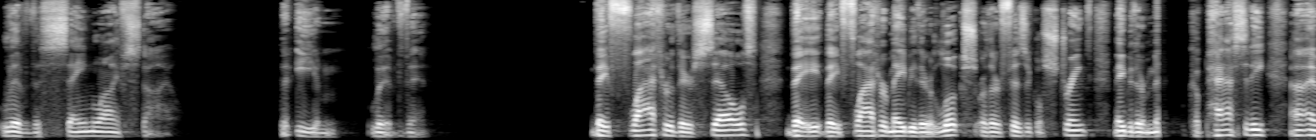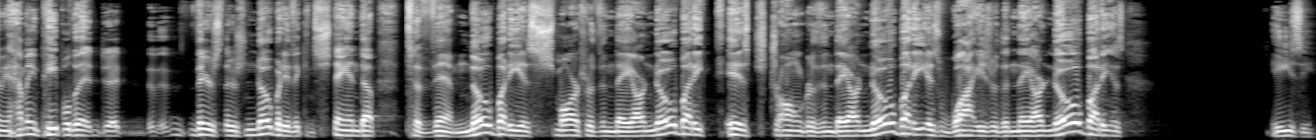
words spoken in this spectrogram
live the same lifestyle that Edom lived then. They flatter themselves. They, they flatter maybe their looks or their physical strength, maybe their capacity. Uh, I mean, how many people that, there's there's nobody that can stand up to them. Nobody is smarter than they are. Nobody is stronger than they are. Nobody is wiser than they are. Nobody is easy.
